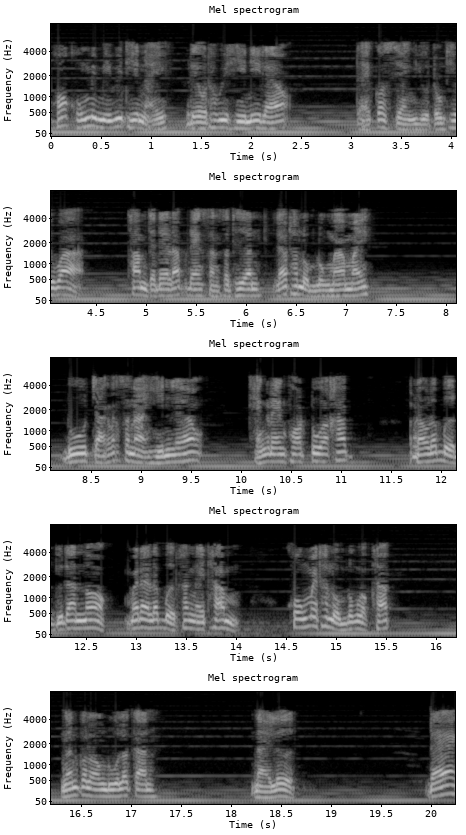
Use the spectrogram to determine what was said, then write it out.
เพราะคงไม่มีวิธีไหนเร็วเท่าวิธีนี้แล้ว แต่ก็เสี่ยงอยู่ตรงที่ว่าถ้ำจะได้รับแรงสั่นสะเทือนแล้วถล่มลงมาไหม ดูจากลักษณะหินแล้ว แข็งแรงพอตัวครับ เราระเบิดอยู่ด้านนอก ไม่ได้ระเบิดข้างในถ้ำคงไม่ถล่มลงหรอกครับ งั้นก็ลองดูแล้วกัน นายเลิศ แดง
